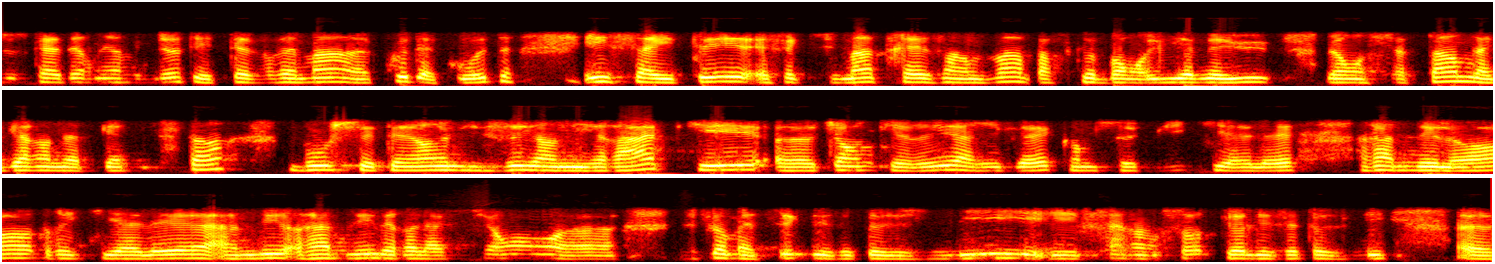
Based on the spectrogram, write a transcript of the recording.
jusqu'à la dernière minute étaient vraiment coude à coude. Et ça a été effectivement très enlevant parce que bon, il y avait eu le 11 septembre la guerre en Afghanistan. Bush s'était enlisé en Irak et John Kerry arrivait comme celui qui allait ramener l'ordre et qui allait amener, ramener les relations euh, diplomatiques des États-Unis et faire en sorte que les États-Unis euh,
